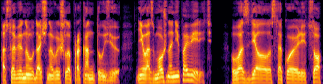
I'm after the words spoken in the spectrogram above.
Особенно удачно вышло про контузию. Невозможно не поверить. У вас сделалось такое лицо.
